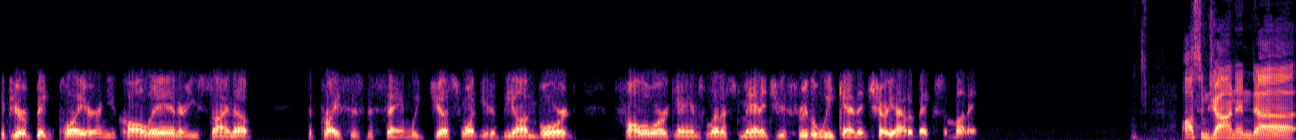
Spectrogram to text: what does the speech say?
if you're a big player and you call in or you sign up, the price is the same. We just want you to be on board, follow our games, let us manage you through the weekend, and show you how to make some money. Awesome, John. And uh,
